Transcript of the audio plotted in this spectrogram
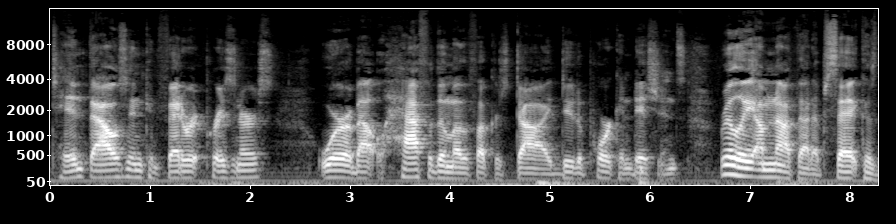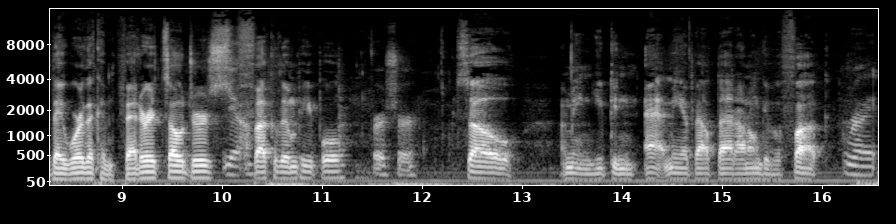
10,000 Confederate prisoners, where about half of the motherfuckers died due to poor conditions. Really, I'm not that upset because they were the Confederate soldiers. Yeah. Fuck them people. For sure. So, I mean, you can at me about that. I don't give a fuck. Right.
